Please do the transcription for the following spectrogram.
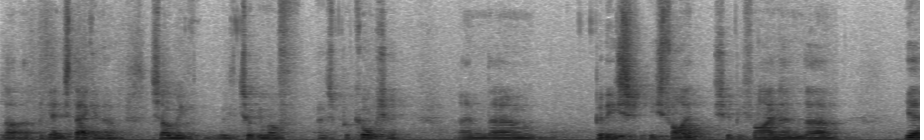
like against Dagenham, so we we took him off as precaution. and um, but he's he's fine. Should be fine, and um, yeah,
